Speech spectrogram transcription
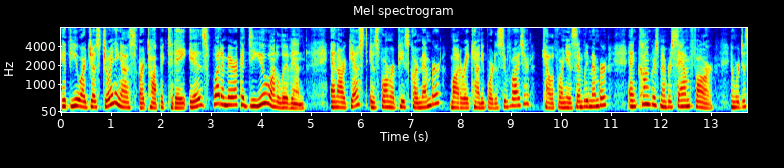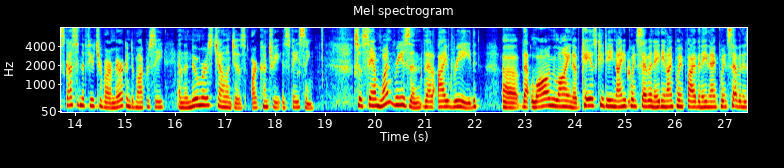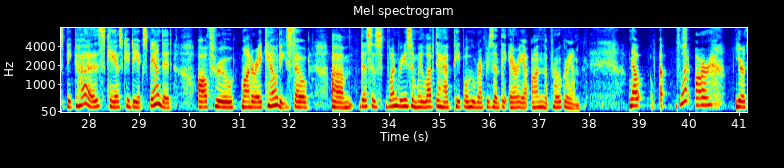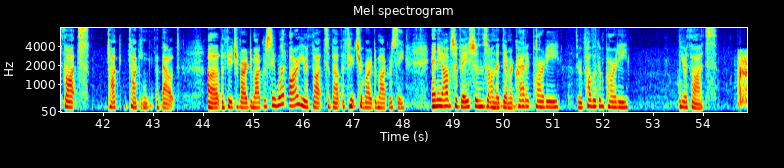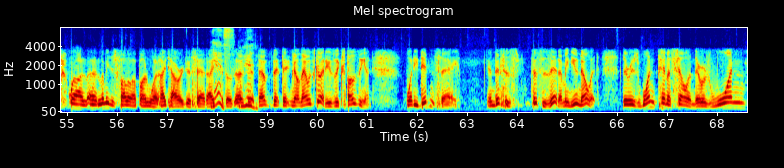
If you are just joining us, our topic today is What America Do You Want to Live in? And our guest is former Peace Corps member, Monterey County Board of Supervisor, California Assembly member, and Congress member Sam Farr. And we're discussing the future of our American democracy and the numerous challenges our country is facing. So, Sam, one reason that I read uh, that long line of KSQD 90.7, 89.5, and 89.7 is because KSQD expanded all through Monterey County. So um, this is one reason we love to have people who represent the area on the program. Now, uh, what are your thoughts talk, talking about uh, the future of our democracy? What are your thoughts about the future of our democracy? Any observations on the Democratic Party, the Republican Party. Your thoughts? Well, uh, let me just follow up on what Hightower just said. I, yes, uh, go ahead. That, that, that, no, that was good. He was exposing it. What he didn't say, and this is this is it. I mean, you know it. There is one penicillin. There is one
